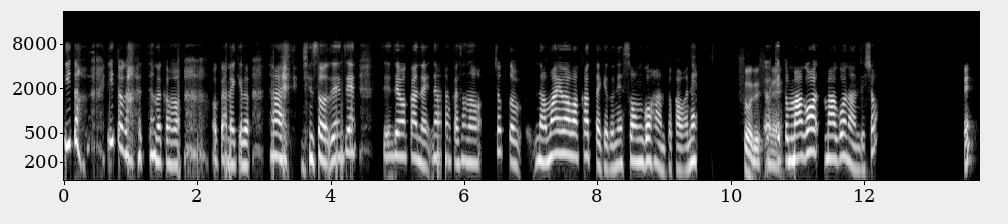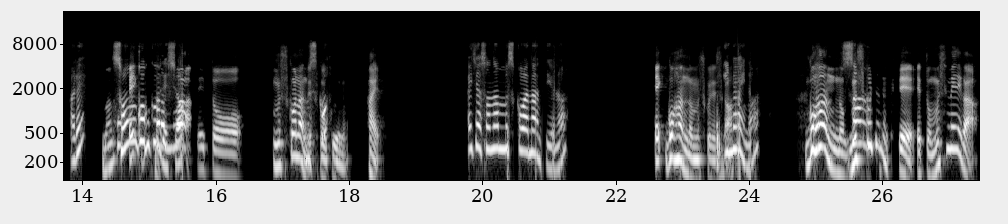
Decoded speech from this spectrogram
意図、意図があったのかもわかんないけど、はい。そう、全然、全然わかんない。なんかその、ちょっと名前は分かったけどね、孫悟飯とかはね。そうですね。えっと、孫、孫なんでしょ？え？あれ？孫？孫悟空でしょ？えっと、息子なんです、悟空の。はい。え、じゃあその息子はなんていうの？え、ご飯の息子ですか？いないのご飯の息子じゃなくて、えっと、娘が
